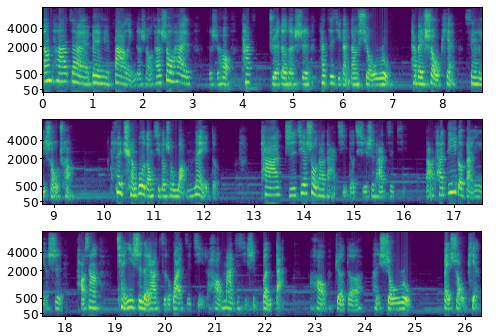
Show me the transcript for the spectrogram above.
当她在被霸凌的时候，她受害的时候，他觉得的是他自己感到羞辱，他被受骗，心理受创，所以全部的东西都是往内的。他直接受到打击的其实是他自己，然后他第一个反应也是好像潜意识的要责怪自己，然后骂自己是笨蛋，然后觉得很羞辱，被受骗，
